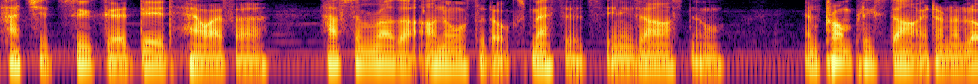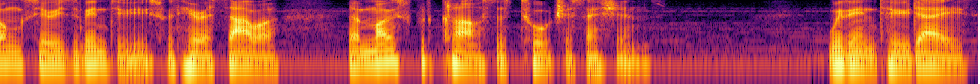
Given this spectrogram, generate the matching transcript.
Hachitsuka did, however, have some rather unorthodox methods in his arsenal and promptly started on a long series of interviews with Hirasawa that most would class as torture sessions. Within two days,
